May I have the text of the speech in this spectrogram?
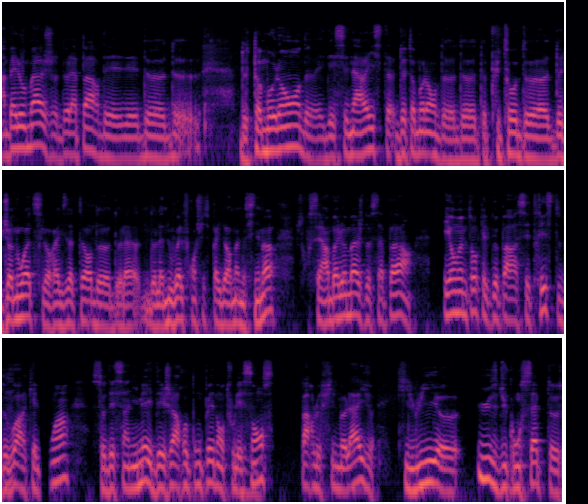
un bel hommage de la part de, de, Tom Holland et des scénaristes, de Tom Holland, de, plutôt de, John Watts, le réalisateur la, de la nouvelle franchise Spider-Man au cinéma. Je trouve que c'est un bel hommage de sa part. Et en même temps, quelque part assez triste de voir à quel point ce dessin animé est déjà repompé dans tous les sens par le film live, qui lui euh, use du concept euh,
